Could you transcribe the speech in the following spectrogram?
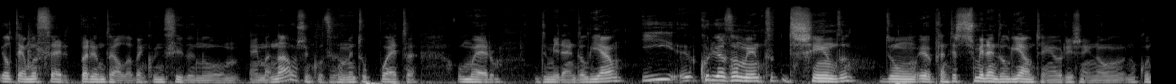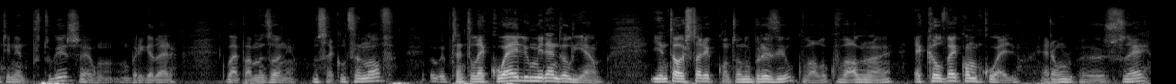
ele tem uma série de parentela bem conhecida no, em Manaus, inclusive o poeta Homero de Miranda Leão, e, eh, curiosamente, descende de um. Eh, portanto, este Miranda Leão tem origem no, no continente português, é um, um, brigadeiro que vai para a Amazónia no século XIX. Portanto, ele é Coelho Miranda Leão. E então a história que contam no Brasil, que vale o que vale, não é? É que ele veio como Coelho. Era um uh, José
